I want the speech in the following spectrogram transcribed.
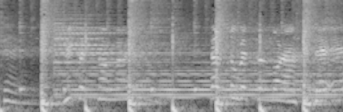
Okay. That's the wisdom what I.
